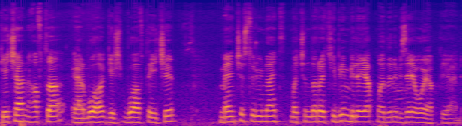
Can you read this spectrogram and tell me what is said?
Geçen hafta yani bu geç- bu hafta içi Manchester United maçında rakibin bile yapmadığını bize o yaptı yani.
